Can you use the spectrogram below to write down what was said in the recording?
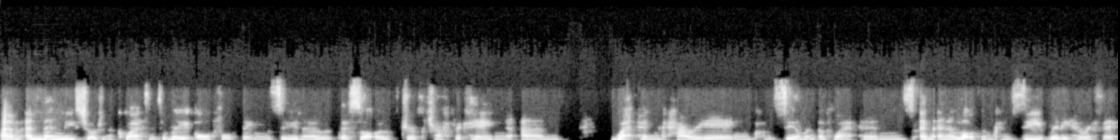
Um, and then these children are coerced into really awful things. So, you know, the sort of drug trafficking, um, weapon carrying, concealment of weapons, and, and a lot of them can see really horrific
